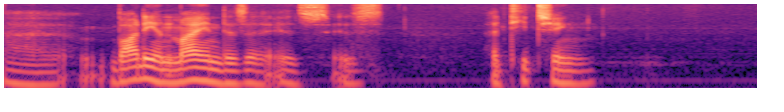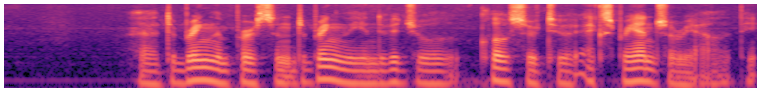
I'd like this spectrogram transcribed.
Uh, body and mind is a is is a teaching uh, to bring the person, to bring the individual closer to experiential reality,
